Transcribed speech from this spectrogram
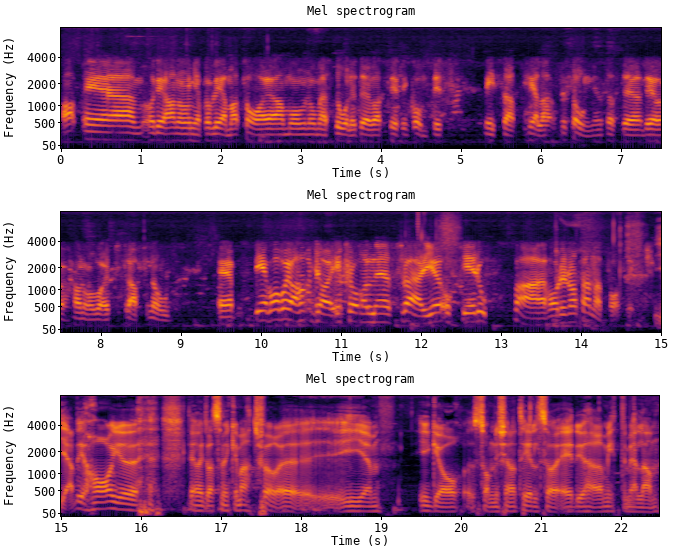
Ja, eh, och det har han nog inga problem att ta. Han mår nog mest dåligt över att se sin kompis missa hela säsongen. Så att, eh, det har nog varit straff nog. Eh, det var vad jag hade ifrån eh, Sverige och Europa. Har du något annat Patrik? Ja, vi har ju... Det har inte varit så mycket matcher eh, i, eh, igår. Som ni känner till så är det ju här mittemellan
